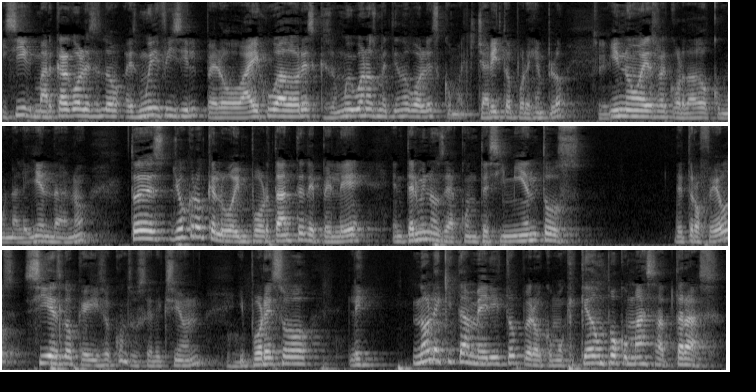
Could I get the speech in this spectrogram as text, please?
y sí, marcar goles es, lo, es muy difícil, pero hay jugadores que son muy buenos metiendo goles, como el Chicharito, por ejemplo, y no es recordado como una leyenda, ¿no? Entonces, yo creo que lo importante de Pelé en términos de acontecimientos de trofeos, sí es lo que hizo con su selección y por eso le, no le quita mérito, pero como que queda un poco más atrás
